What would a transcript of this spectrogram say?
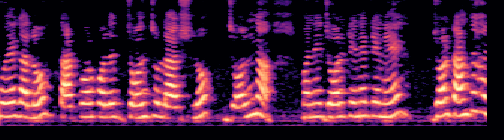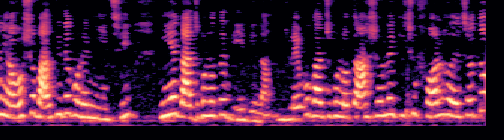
হয়ে গেল, তারপর কলের জল চলে আসলো। জল না মানে জল টেনে টেনে, জল টানতে হয়নি, অবশ্য বালতিতে করে নিয়েছি। নিয়ে গাছগুলোতে দিয়ে দিলাম। লেবু গাছগুলোতে আসলে কিছু ফল হয়েছে তো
